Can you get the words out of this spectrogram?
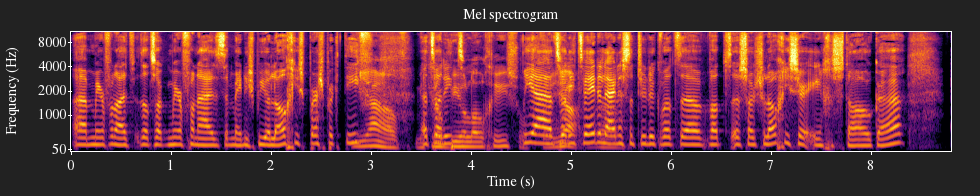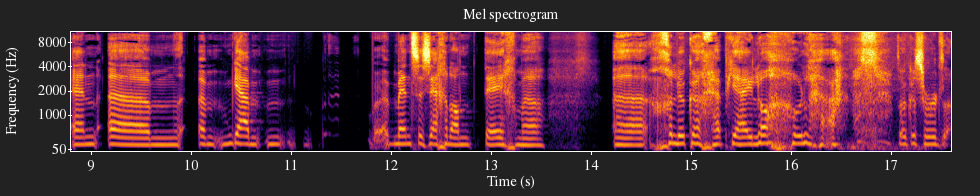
Uh, meer vanuit, dat is ook meer vanuit een medisch-biologisch perspectief. Ja, of biologisch. Ja, terwijl ja, die tweede lijn is natuurlijk wat, wat sociologischer ingestoken. En um, um, ja, mensen zeggen dan tegen me. Uh, gelukkig heb jij Lola. Dat ook een soort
